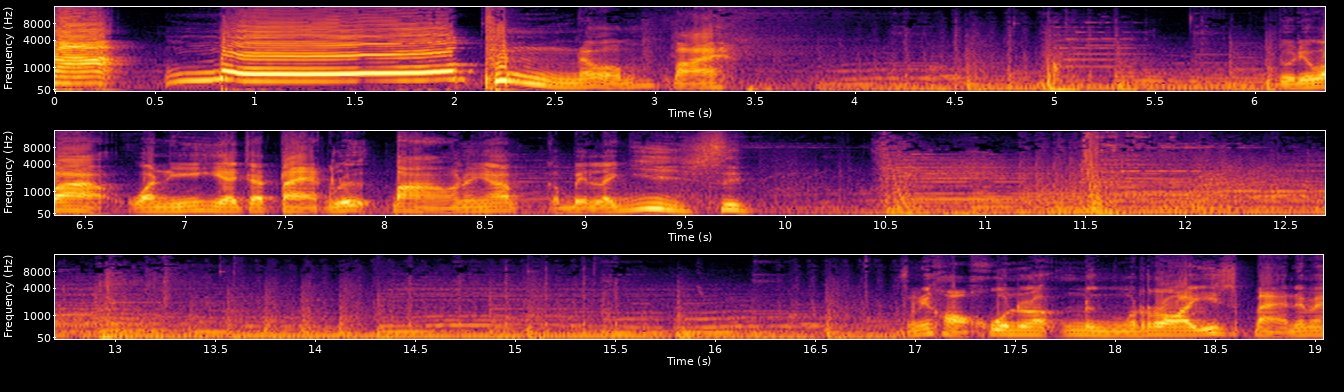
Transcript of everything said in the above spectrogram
นะโมพึ่นนะผม ไป ดูดิว่าวันนี้เฮียจะแตกหรือเปล่านะครับกับเบ็ดละยี่สิบวันนี้ขอคูณหนึ่งร้อยยี่สิบแปดได้ไหม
